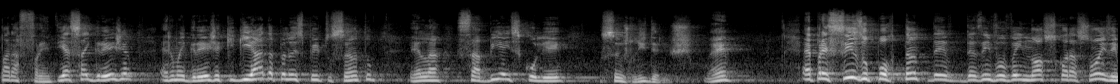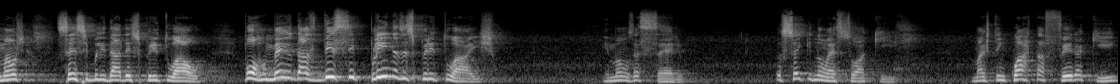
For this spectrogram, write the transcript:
para frente. E essa igreja era uma igreja que, guiada pelo Espírito Santo, ela sabia escolher os seus líderes. Né? É preciso, portanto, de desenvolver em nossos corações, irmãos, sensibilidade espiritual, por meio das disciplinas espirituais. Irmãos, é sério. Eu sei que não é só aqui, mas tem quarta-feira aqui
